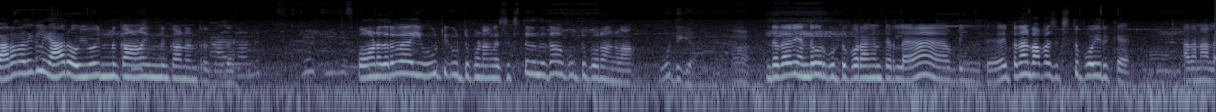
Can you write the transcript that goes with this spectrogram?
வர வரைக்கும் யார் ஐயோ இன்னும் காணோம் இன்னும் காணன்றது போன தடவை ஊட்டி கூட்டு போனாங்களா? சிக்ஸ்த்துல இருந்து தான் கூட்டு போறாங்களாம் ஊட்டிக்கா? இந்த தடவை எந்த ஊர் கூட்டு போறாங்கன்னு தெரியல அப்படின்ட்டு இப்பதான் பாப்பா சிக்ஸ்த்து போயிருக்கேன் அதனால.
